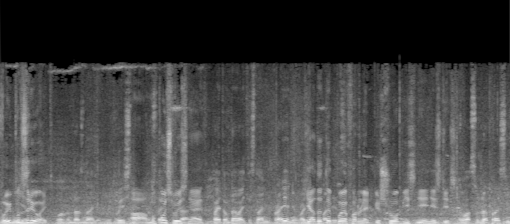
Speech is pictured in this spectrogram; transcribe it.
Вы Нет, подозреваете? Орган дознания будет выяснять. А, ну пусть выясняет. Да. Поэтому давайте с нами проедем. Я ДТП полиции. оформляю, пишу объяснение здесь. Вас уже опросили.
